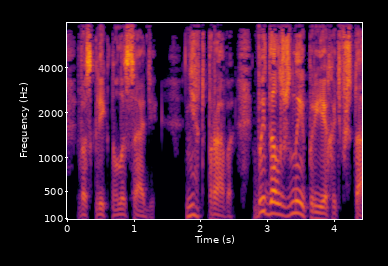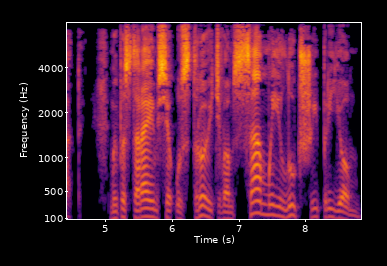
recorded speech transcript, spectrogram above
— воскликнула Сади. — Нет, права, вы должны приехать в Штаты. Мы постараемся устроить вам самый лучший прием.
